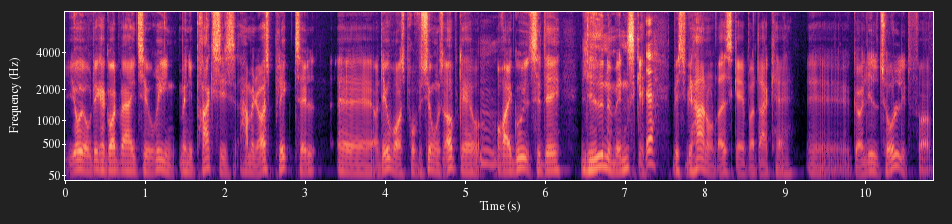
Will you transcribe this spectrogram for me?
Jo, jo, det kan godt være i teorien, men i praksis har man jo også pligt til øh, og det er jo vores professionsopgave, mm. at række ud til det lidende menneske, ja. hvis vi har nogle redskaber, der kan øh, gøre livet tåleligt for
